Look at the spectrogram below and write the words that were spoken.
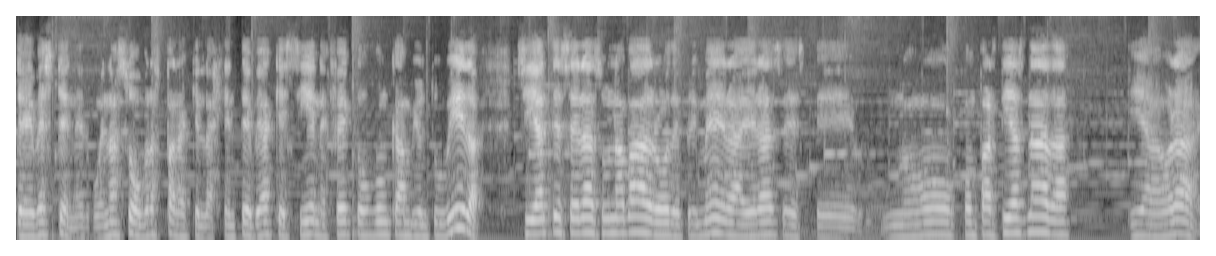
debes tener buenas obras para que la gente vea que sí, en efecto, hubo un cambio en tu vida. Si antes eras un avaro de primera, eras, este, no compartías nada, y ahora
